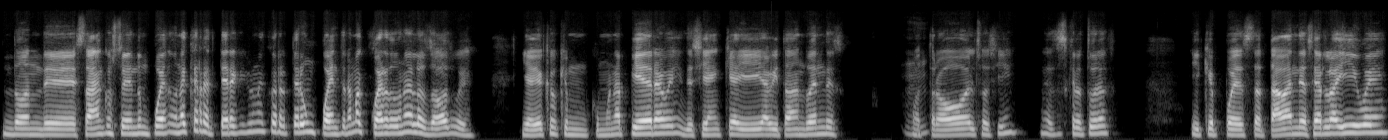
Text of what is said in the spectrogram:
donde estaban construyendo un puente, una carretera, que una carretera, un puente, no me acuerdo, uno de los dos, güey. Y había como, que- como una piedra, güey, decían que ahí habitaban duendes o Ujú. trolls o así, esas criaturas. Y que pues trataban de hacerlo ahí, güey.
